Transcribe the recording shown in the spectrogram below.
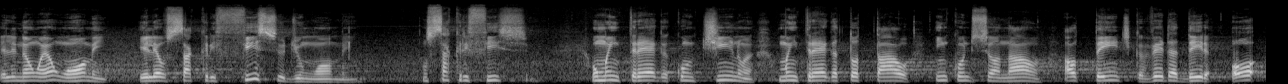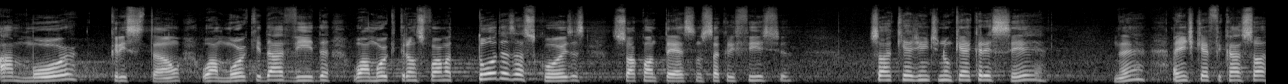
ele não é um homem, ele é o sacrifício de um homem. Um sacrifício uma entrega contínua, uma entrega total, incondicional, autêntica, verdadeira. O amor cristão, o amor que dá vida, o amor que transforma todas as coisas, só acontece no sacrifício. Só que a gente não quer crescer, né? A gente quer ficar só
